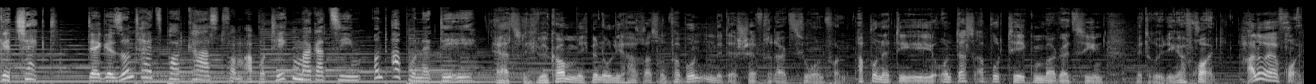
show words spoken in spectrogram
Gecheckt. Der Gesundheitspodcast vom Apothekenmagazin und aponet.de. Herzlich willkommen, ich bin Uli Harras und verbunden mit der Chefredaktion von aponet.de und das Apothekenmagazin mit Rüdiger Freund. Hallo, Herr Freund.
